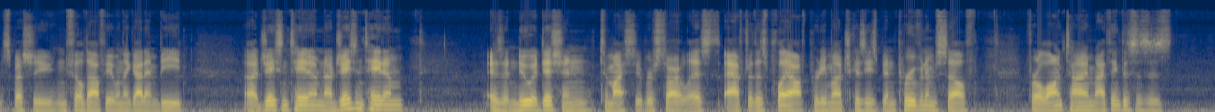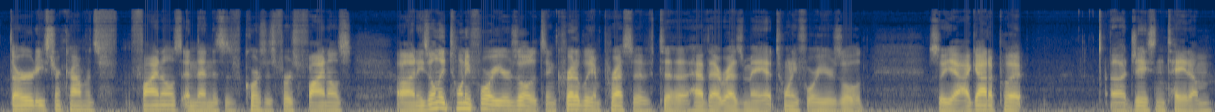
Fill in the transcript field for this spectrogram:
especially in Philadelphia when they got Embiid. Uh, Jayson Tatum. Now Jayson Tatum is a new addition to my superstar list after this playoff, pretty much because he's been proving himself for a long time. I think this is his third Eastern Conference Finals, and then this is of course his first Finals. Uh, and he's only 24 years old. It's incredibly impressive to have that resume at 24 years old. So yeah, I got to put uh, Jayson Tatum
